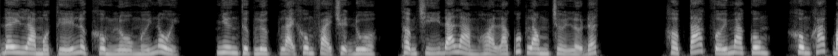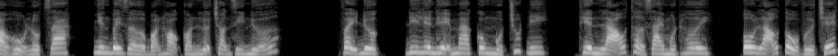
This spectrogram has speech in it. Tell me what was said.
đây là một thế lực khổng lồ mới nổi, nhưng thực lực lại không phải chuyện đùa, thậm chí đã làm hỏa la quốc long trời lở đất. Hợp tác với ma cung, không khác bảo hổ lột ra, nhưng bây giờ bọn họ còn lựa chọn gì nữa. Vậy được, đi liên hệ ma cung một chút đi. Thiên lão thở dài một hơi, ô lão tổ vừa chết,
